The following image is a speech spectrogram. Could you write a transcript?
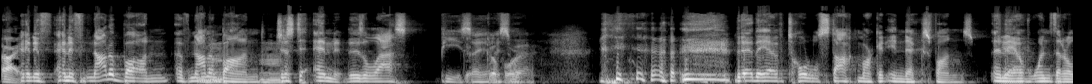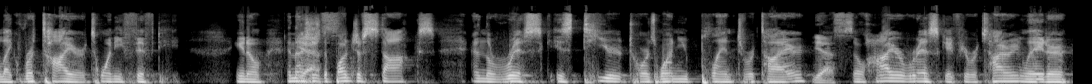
All right. And if and if not a bond, if not a bond, just to end it, there's a last piece. I, Mm-hmm. go I swear. they, they have total stock market index funds, and they have ones that are like retire 2050. You know, and that's Yes. just a bunch of stocks, and the risk is tiered towards when you plan to retire. Yes. So higher risk if you're retiring later.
